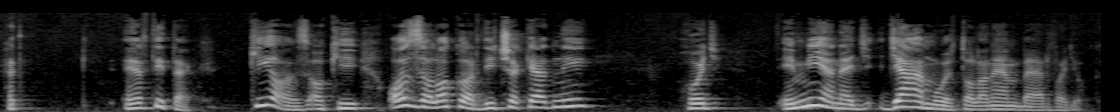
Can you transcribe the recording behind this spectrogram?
Hát értitek? Ki az, aki azzal akar dicsekedni, hogy én milyen egy gyámoltalan ember vagyok.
